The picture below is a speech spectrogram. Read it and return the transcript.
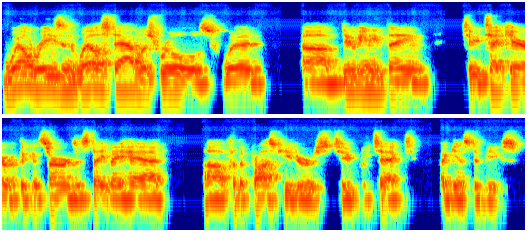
well reasoned, well established rules would um, do anything to take care of the concerns the state may have uh, for the prosecutors to protect against abuse.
